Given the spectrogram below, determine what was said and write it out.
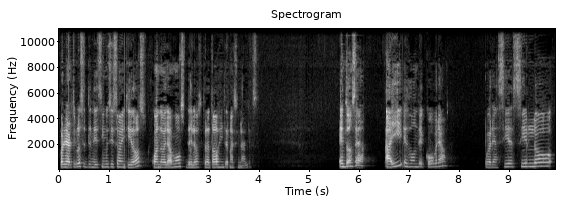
por el artículo 75 y 22 cuando hablamos de los tratados internacionales. Entonces, ahí es donde cobra, por así decirlo,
